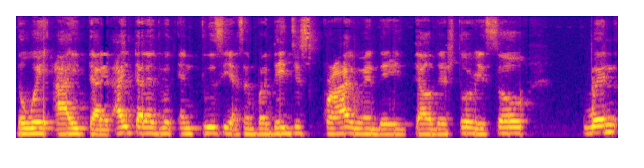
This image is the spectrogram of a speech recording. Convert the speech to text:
the way I tell it. I tell it with enthusiasm, but they just cry when they tell their stories. So when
